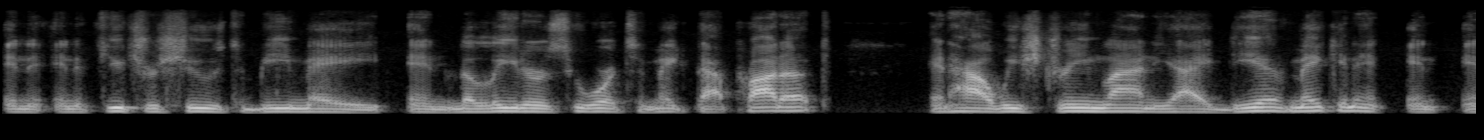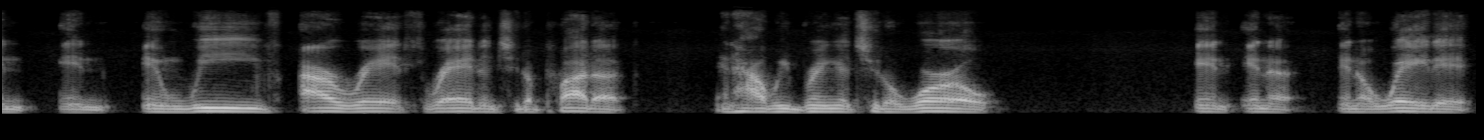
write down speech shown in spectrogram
and, in the future shoes to be made and the leaders who are to make that product and how we streamline the idea of making it and and and and weave our red thread into the product and how we bring it to the world in in a in a way that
